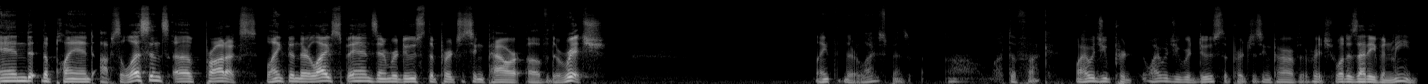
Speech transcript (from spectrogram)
end the planned obsolescence of products, lengthen their lifespans, and reduce the purchasing power of the rich. Lengthen their lifespans. Oh, what the fuck? Why would you why would you reduce the purchasing power of the rich? What does that even mean?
